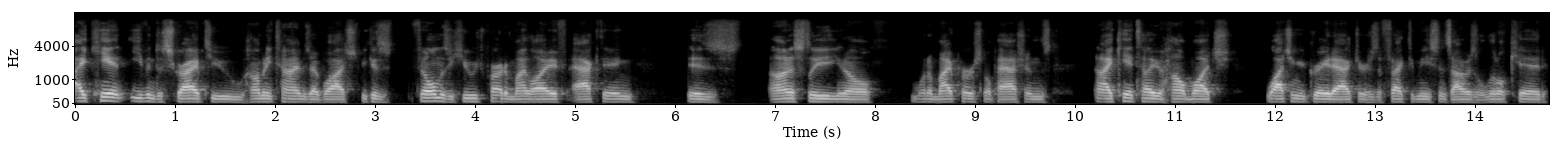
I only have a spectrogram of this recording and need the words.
i can't even describe to you how many times i've watched because film is a huge part of my life. Acting is honestly you know one of my personal passions. I can't tell you how much watching a great actor has affected me since i was a little kid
